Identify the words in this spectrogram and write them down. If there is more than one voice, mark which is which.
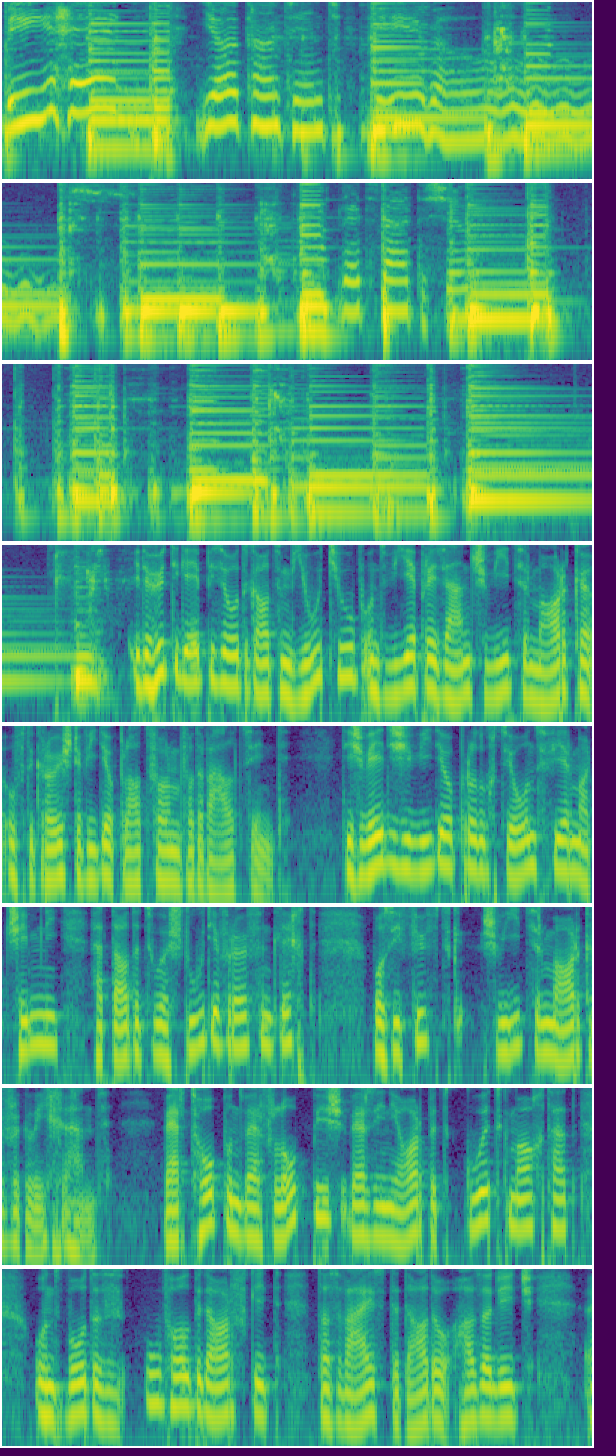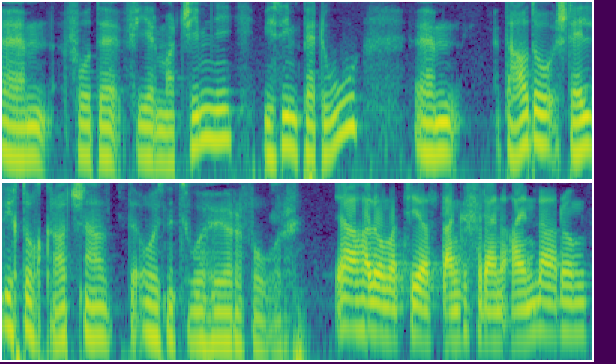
Speaker 1: Be ahead, your content heroes. Let's start the show.
Speaker 2: In der heutigen Episode geht es um YouTube und wie präsent Schweizer Marken auf der grössten Videoplattform der Welt sind. Die schwedische Videoproduktionsfirma Chimney hat dazu eine Studie veröffentlicht, wo sie 50 Schweizer Marken verglichen haben. Wer top und wer flop ist, wer seine Arbeit gut gemacht hat und wo das Aufholbedarf gibt, das weiß der Dado Hazadic ähm, von der Firma Chimney. Wir sind per Du. Ähm, Dado, stell dich doch gerade schnell unseren Zuhörern vor.
Speaker 3: Ja, hallo Matthias, danke für deine Einladung.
